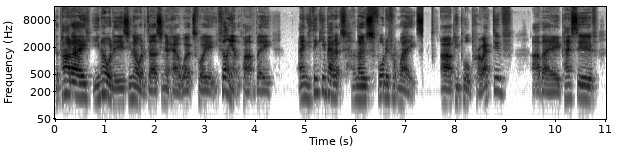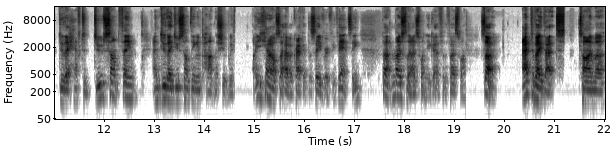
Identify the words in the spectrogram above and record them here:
The part A, you know what it is, you know what it does, you know how it works for you. You're filling out the part B, and you're thinking about it in those four different ways. Are people proactive? Are they passive? Do they have to do something? And do they do something in partnership with? You can also have a crack at the Siva if you fancy, but mostly I just want you to go for the first one. So, activate that timer,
